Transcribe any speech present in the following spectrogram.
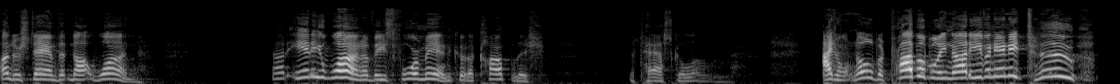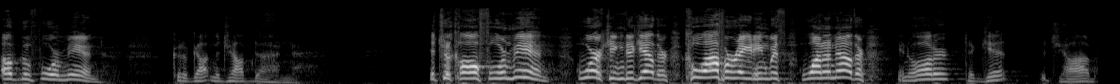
Understand that not one, not any one of these four men could accomplish the task alone. I don't know, but probably not even any two of the four men could have gotten the job done. It took all four men working together, cooperating with one another in order to get the job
